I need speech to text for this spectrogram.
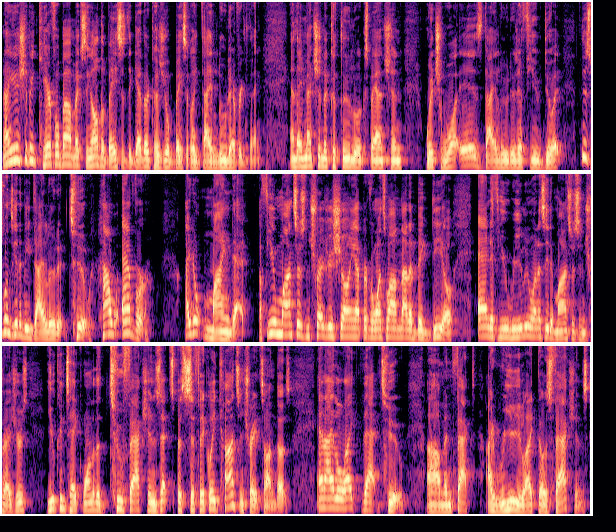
now you should be careful about mixing all the bases together because you'll basically dilute everything. And they mentioned the Cthulhu expansion, which is diluted if you do it. This one's going to be diluted too. However, I don't mind that. A few monsters and treasures showing up every once in a while, not a big deal. And if you really want to see the monsters and treasures, you can take one of the two factions that specifically concentrates on those. And I like that too. Um, in fact, I really like those factions.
